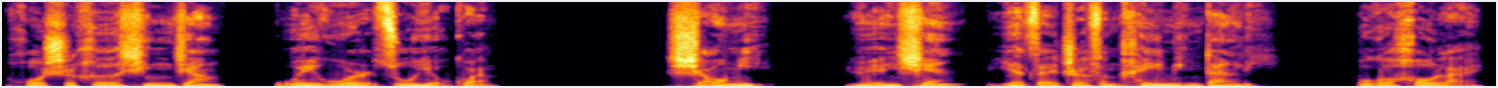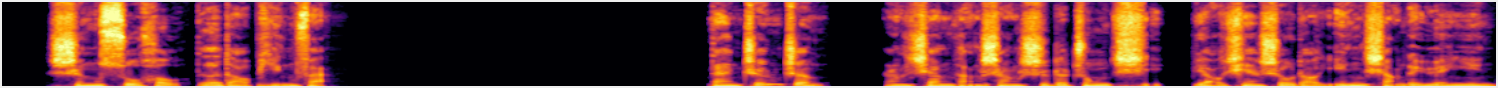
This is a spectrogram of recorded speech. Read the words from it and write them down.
或是和新疆维吾尔族有关。小米原先也在这份黑名单里，不过后来申诉后得到平反。但真正让香港上市的中企表现受到影响的原因，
